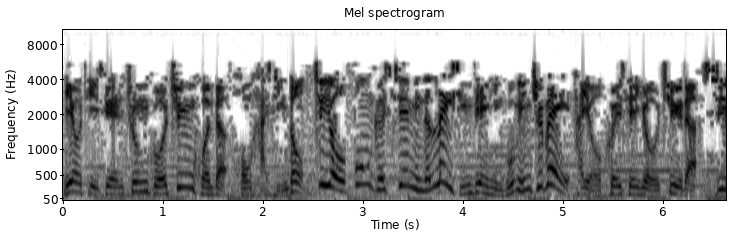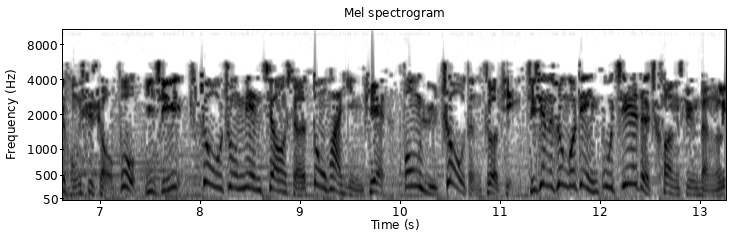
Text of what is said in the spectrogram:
也有体现中国军魂的《红海行动》，既有风格鲜明的类型电影《无名之辈》，还有诙谐有趣的《西红柿首富》，以及受众面较小的动画影片《风宇宙》等作品，体现了中国电影不接的创新能力。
